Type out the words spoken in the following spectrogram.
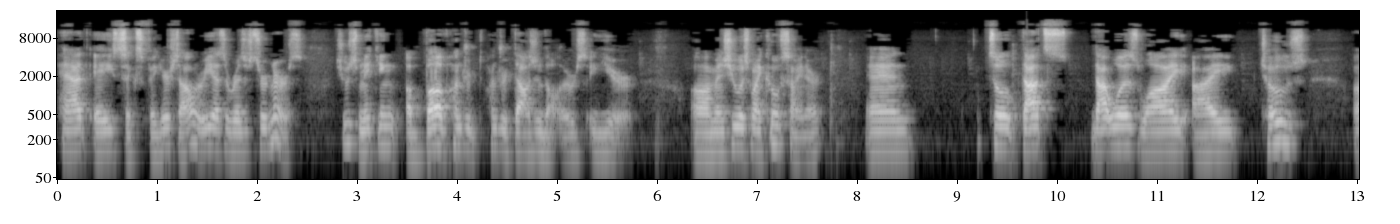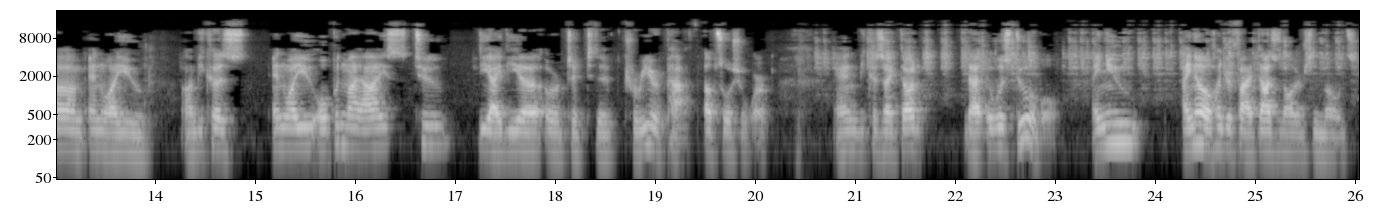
had a six figure salary as a registered nurse. She was making above $100,000 $100, a year. Um, and she was my co-signer. And so that's that was why I chose um, NYU um, because NYU opened my eyes to the idea or to, to the career path of social work and because I thought that it was doable. I knew, I know $105,000 in loans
